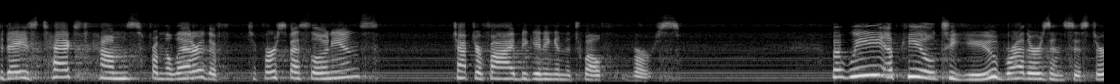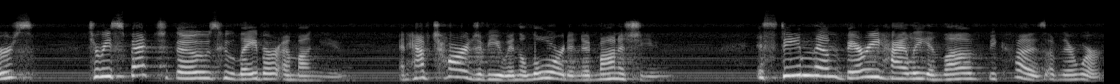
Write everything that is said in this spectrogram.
Today's text comes from the letter to 1 Thessalonians, chapter 5, beginning in the 12th verse. But we appeal to you, brothers and sisters, to respect those who labor among you and have charge of you in the Lord and admonish you. Esteem them very highly in love because of their work.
